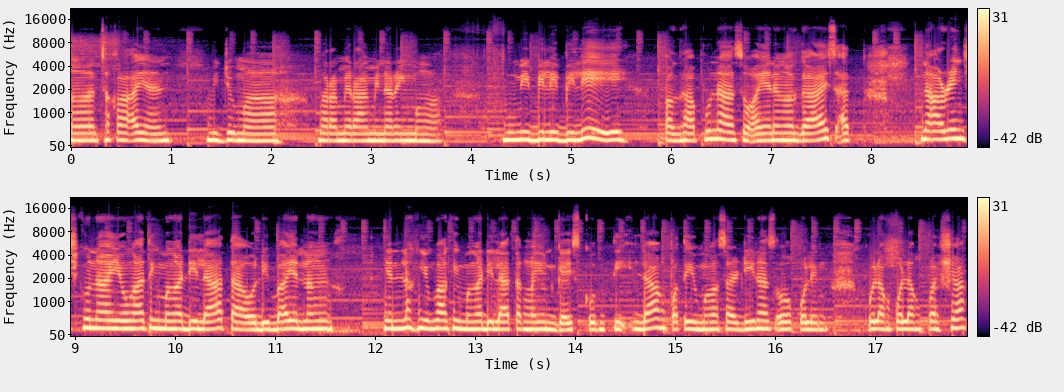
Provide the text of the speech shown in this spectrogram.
At saka ayan, medyo ma marami-rami na rin mga bumibili-bili pag hapon na. So ayan na nga guys. At na-arrange ko na yung ating mga dilata. O di ba? Yan lang yan lang yung aking mga dilata ngayon guys. Kunti lang. Pati yung mga sardinas o kuling kulang-kulang pa siya.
